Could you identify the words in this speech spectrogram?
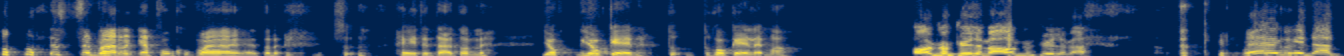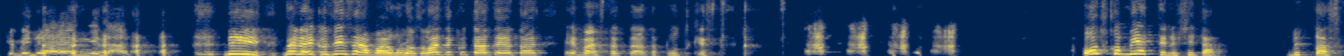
se märkä puku päähän ja tonne, su- heitetään tuonne jo, jokeen tu, tu, kokeilemaan. Onko kylmä, onko kylmä? Hengitätkö? Miten hengität? niin, meneekö sisään vai ulos? Laitako täältä jotain evästä täältä putkesta? Ootko miettinyt sitä, nyt taas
